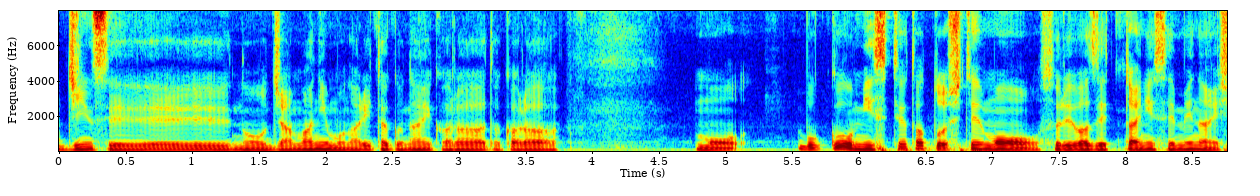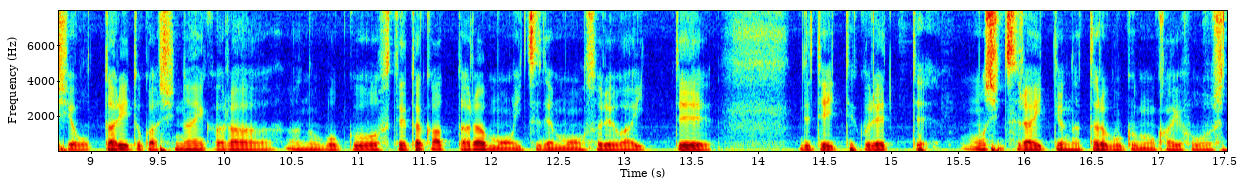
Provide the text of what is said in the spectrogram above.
人生の邪魔にもなりたくないからだからもう僕を見捨てたとしてもそれは絶対に責めないし追ったりとかしないからあの僕を捨てたかったらもういつでもそれは言って出て行ってくれってもし辛いっていうんだったら僕も解放し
